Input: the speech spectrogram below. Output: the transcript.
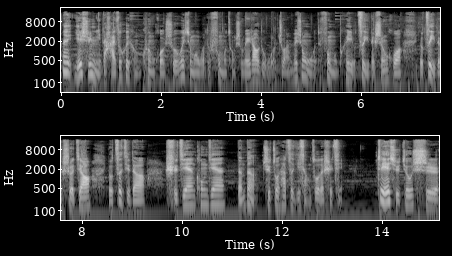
那也许你的孩子会很困惑，说为什么我的父母总是围绕着我转？为什么我的父母不可以有自己的生活，有自己的社交，有自己的时间、空间等等，去做他自己想做的事情？这也许就是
